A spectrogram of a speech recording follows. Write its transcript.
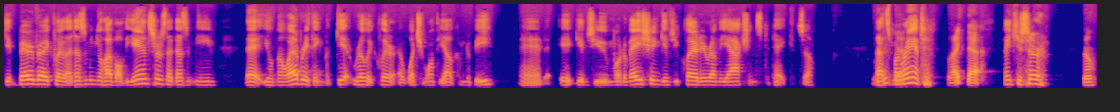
get very, very clear. That doesn't mean you'll have all the answers. That doesn't mean that you'll know everything, but get really clear at what you want the outcome to be. And it gives you motivation, gives you clarity around the actions to take. So that's Like my that. rant. Like that. Thank you, sir. No,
